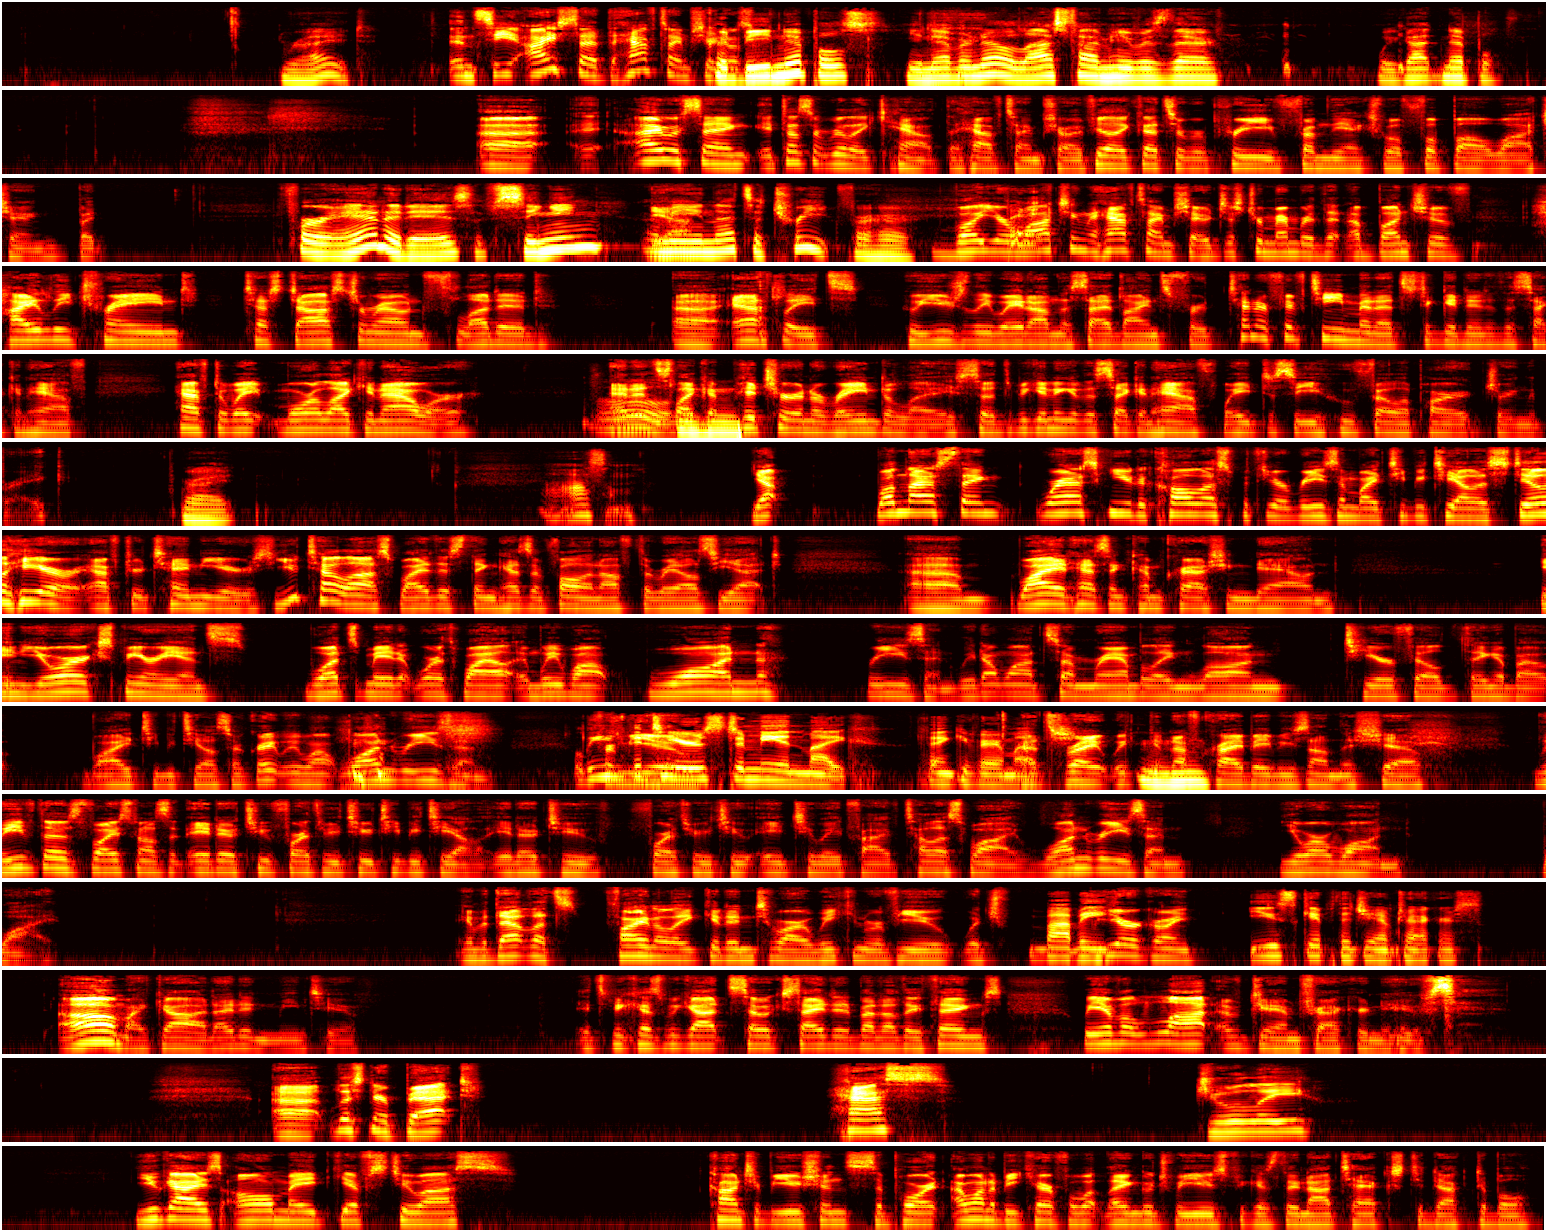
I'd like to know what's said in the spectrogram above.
Right. And see, I said the halftime show Could be nipples. You never know. Last time he was there, we got nipples. Uh, I was saying it doesn't really count the halftime show. I feel like that's a reprieve from the actual football watching. But For Anne, it is singing. I Yeah. mean, that's a treat for her. while you're But- watching the halftime show, just remember that a bunch of highly trained, testosterone flooded uh, athletes who usually wait on the sidelines for 10 or 15 minutes to get into the second half have to wait more like an hour. And it's Ooh. like a pitcher and a rain delay. So at the beginning of the second half, wait to see who fell apart during the break. Right. Awesome. Yep. One last thing. We're asking you to call us with your reason why TBTL is still here after 10 years. You tell us why this thing hasn't fallen off the rails yet, um, why it hasn't come crashing down. In your experience, what's made it worthwhile? And we want one reason. We don't want some rambling, long, tear filled thing about why TBTL is so great. We want one reason. Leave the you. tears to me and Mike. Thank you very much. That's right. We can get enough crybabies on this show. Leave those voicemails at 802 432 TBTL, 802 432 8285. Tell us why. One reason you are one. Why? And with that, let's finally get into our week in review, which Bobby, are going. you skip the jam trackers. Oh my God, I didn't mean to. It's because we got so excited about other things. We have a lot of Jam Tracker news. uh, listener Bet, Hess, Julie, you guys all made gifts to us, contributions, support. I want to be careful what language we use because they're not tax deductible.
